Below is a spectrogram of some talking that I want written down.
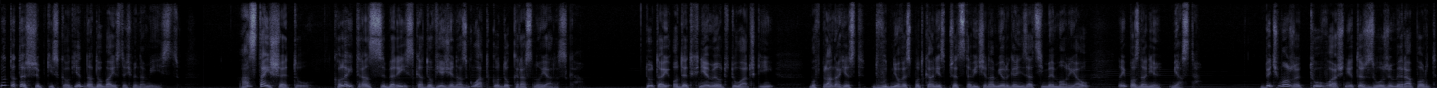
No to też szybki skok. Jedna doba jesteśmy na miejscu. A z Tajszetu kolej transsyberyjska dowiezie nas gładko do Krasnojarska. Tutaj odetchniemy od tułaczki, bo w planach jest dwudniowe spotkanie z przedstawicielami organizacji Memoriał, no i poznanie miasta. Być może tu właśnie też złożymy raport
